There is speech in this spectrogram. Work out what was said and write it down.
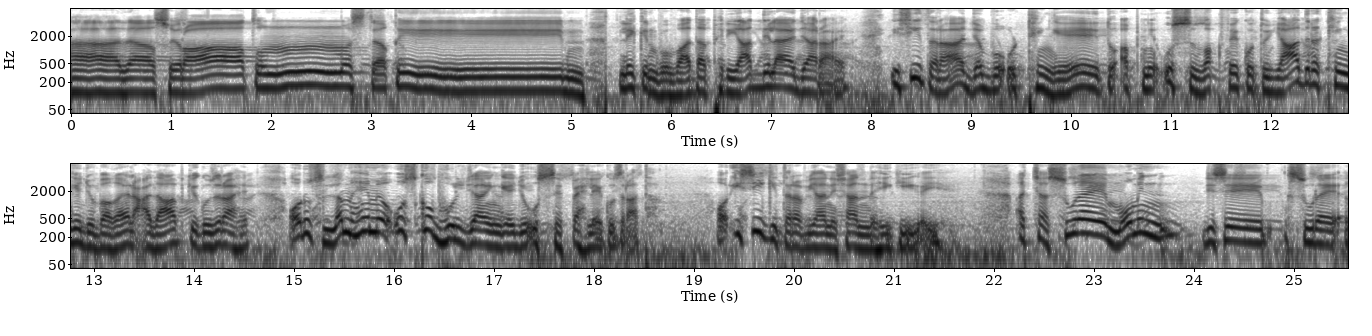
هَذَا صِرَاطٌ مستقیم۔ لیکن وہ وعدہ پھر یاد دلایا جا رہا ہے۔ اسی طرح جب وہ اٹھیں گے تو اپنے اس وقفے کو تو یاد رکھیں گے جو بغیر عذاب کے گزرا ہے، اور اس لمحے میں اس کو بھول جائیں گے جو اس سے پہلے گزرا تھا۔ اور اسی کی طرف یہاں نشاندہی کی گئی ہے۔ اچھا سورہ مومن جسے سورہ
